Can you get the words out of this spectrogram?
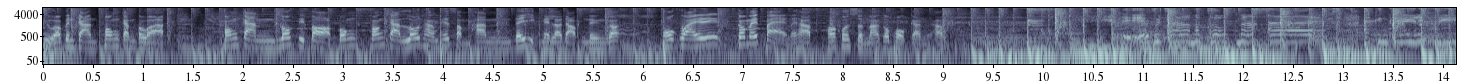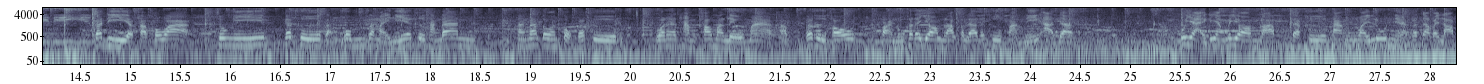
ถือว่าเป็นการป้องกันตัว ป้องกันโรคติดต่อป้องป้องกันโรคทางเพศสัมพันธ์ได้อีกในระดับหนึ่งก็พกไว้ก็ไม่แปลกนะครับ เพราะคนส่วนมากก็พกกันครับ Every time I close my eyes I can clearly see the ก็ดีอะครับเพราะว่าช่วงนี้ก็คือสังคมสมัยนี้ก็คือทางด้านทางด้านตะวันตกก็คือวัฒนธรรมเข้ามาเร็วมากครับก็คือเขาฝั่งนู้นเขาได้ยอมรับกันแล้วก็คือฝั่งนี้อาจจะ ผู้ใหญ่ก็ยังไม่ยอมรับ แต่คือทางวัยรุ่นเนี่ยก็จะไปรับ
